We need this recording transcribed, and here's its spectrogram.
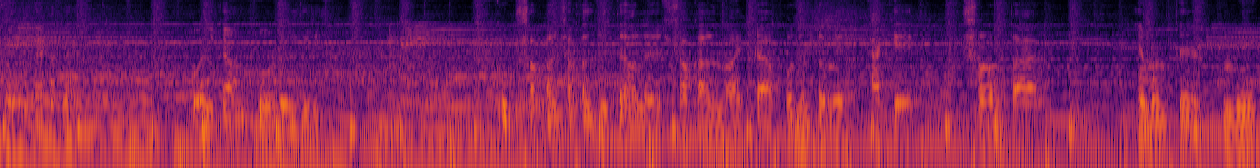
সবুজ দেখা যায়। ওয়েলকাম টু নীলগিরি খুব সকাল সকাল যেতে হলে সকাল নয়টা পর্যন্ত মেঘ থাকে। শরৎ আর হেমন্তের মেঘ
